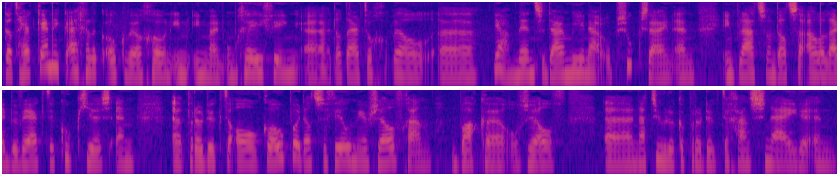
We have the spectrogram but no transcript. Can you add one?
dat- herken ik eigenlijk ook wel gewoon in, in mijn omgeving. eh, dat daar toch wel eh, ja, mensen daar meer naar op zoek zijn. En in plaats van dat ze allerlei bewerkte koekjes en eh, producten al kopen, dat ze veel meer zelf gaan bakken of zelf eh, natuurlijke producten gaan snijden en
